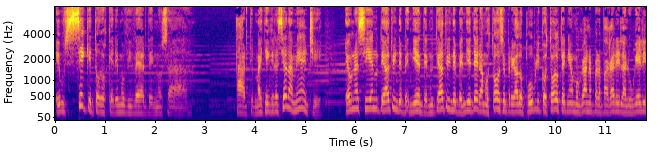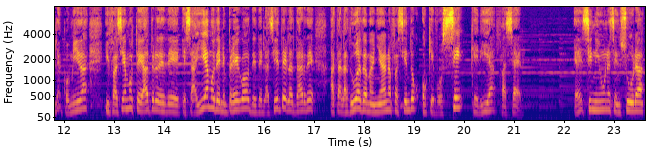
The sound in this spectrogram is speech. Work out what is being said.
Eu sei que todos queremos viver de nossa arte, mas desgraciadamente Eu nací en un teatro independiente. En un teatro independiente éramos todos empleados públicos, todos teníamos ganas para pagar el aluguel y la comida y hacíamos teatro desde que salíamos del empleo, desde las 7 de la tarde hasta las 2 de la mañana, haciendo lo que você quería hacer. ¿eh? Sin ninguna censura,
